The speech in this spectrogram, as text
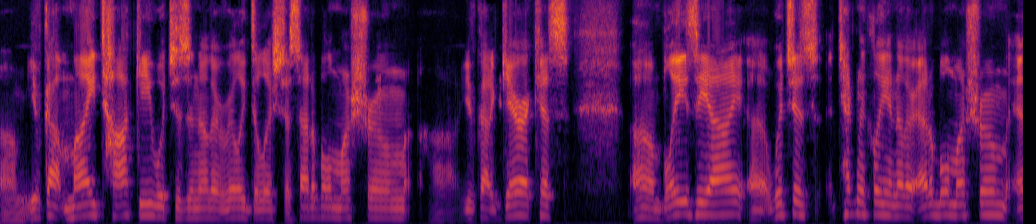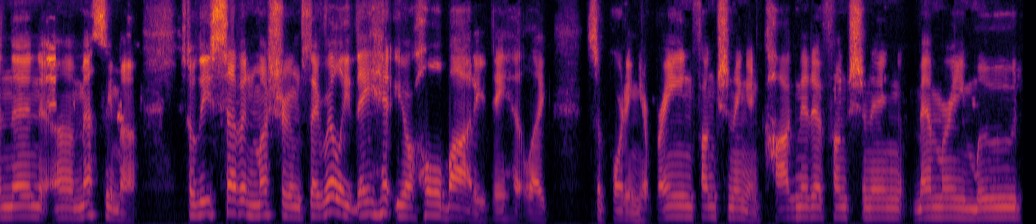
Um, you've got maitake, which is another really delicious edible mushroom. Uh, you've got agaricus um, blazei, uh, which is technically another edible mushroom, and then uh. So these seven mushrooms, they really they hit your whole body. They hit like supporting your brain functioning and cognitive functioning, memory, mood.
